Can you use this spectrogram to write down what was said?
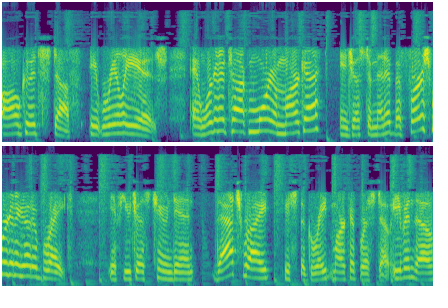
all good stuff. It really is. And we're going to talk more to Marca in just a minute, but first we're going to go to break. If you just tuned in, that's right, it's the great Marca Bristo. Even though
